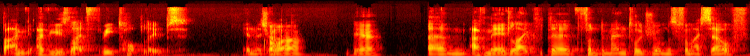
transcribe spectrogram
But I'm, I've used like three top loops in the track. Oh, wow. Yeah. Um, I've made like the fundamental drums for myself,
